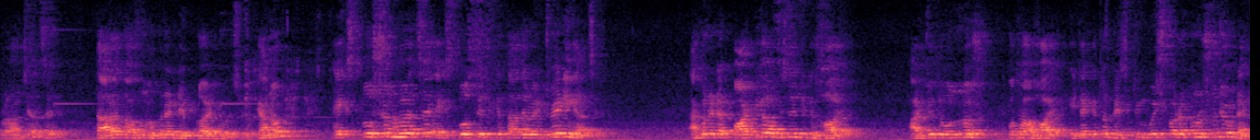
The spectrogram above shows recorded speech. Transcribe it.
ব্রাঞ্চ আছে, তারা তখন ওখানে ডিপ্লয়েড হয়েছিল। কেন? এক্সপ্লোশন হয়েছে এক্সপ্লোসিভকে তাদের ওই ট্রেনিং আছে। এখন এটা পার্টি অফিসে যদি হয়, আর যদি অন্য কোথাও হয়, এটাকে তো ডিস্টিংগুইশ করার কোনো সুযোগ নাই।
